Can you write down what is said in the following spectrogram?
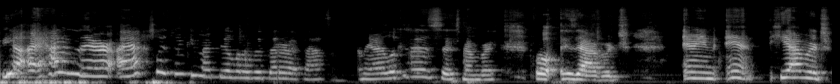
Yeah, I had him there. I actually think he might be a little bit better at passing. I mean, I looked at his assist numbers, well, his average. I mean, and he averaged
